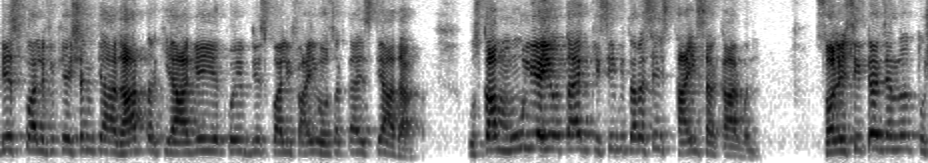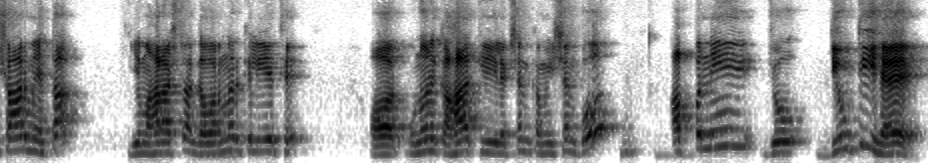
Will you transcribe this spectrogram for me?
डिस्कालिफिकेशन के आधार पर कि आगे ये कोई डिस्कालीफाई हो सकता है इसके आधार पर। उसका मूल यही होता है किसी भी तरह से स्थायी सरकार बने। सॉलिसिटर जनरल तुषार मेहता, ये महाराष्ट्र गवर्नर के लिए थे और उन्होंने कहा कि इलेक्शन कमीशन को अपनी जो ड्यूटी है,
